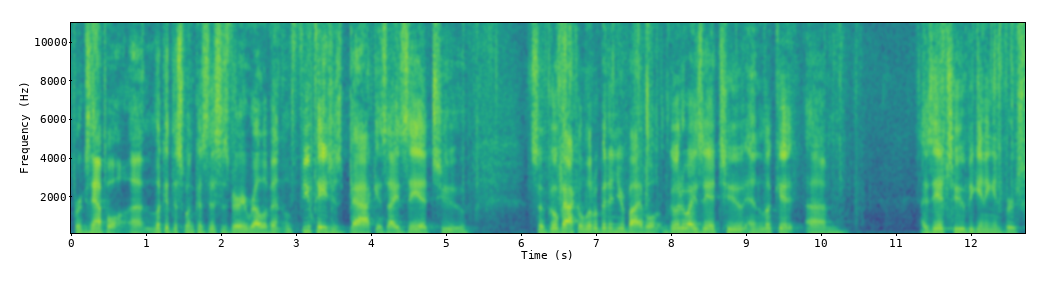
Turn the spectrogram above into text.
For example, uh, look at this one because this is very relevant. A few pages back is Isaiah 2. So go back a little bit in your Bible, go to Isaiah 2, and look at um, Isaiah 2, beginning in verse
